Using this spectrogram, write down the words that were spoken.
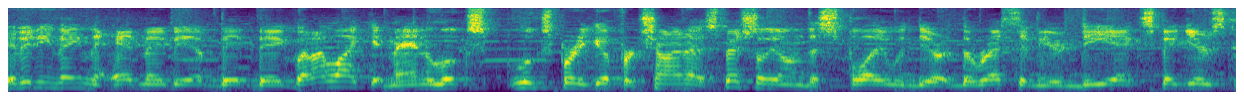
If anything, the head may be a bit big, but I like it, man. It looks looks pretty good for China, especially on display with your, the rest of your DX figures.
